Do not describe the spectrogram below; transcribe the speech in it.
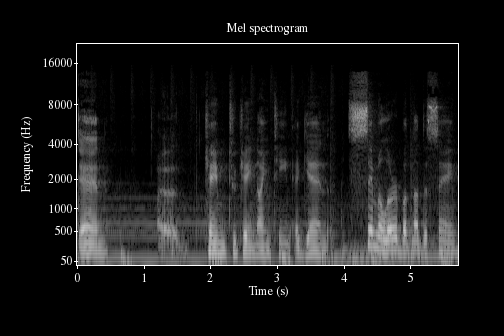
Then uh, came 2K19 again, similar but not the same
